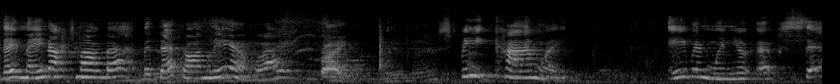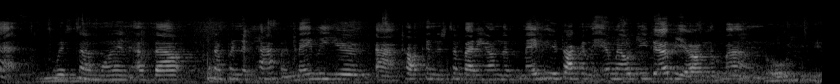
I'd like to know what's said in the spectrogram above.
They may not smile back, but that's on them, right? Right. Speak kindly, even when you're upset with someone about something that's happened. Maybe you're uh, talking to somebody on the, maybe you're talking to MLGW on the phone. Oh, yeah.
